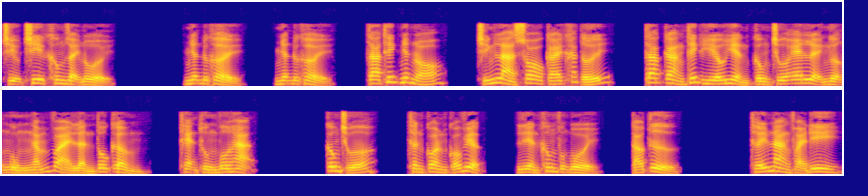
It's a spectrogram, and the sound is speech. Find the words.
chịu chi không dậy nổi. Nhận được khởi, nhận được khởi, ta thích nhất nó, chính là so cái khác tới, ta càng thích hiếu hiển công chúa e lệ ngượng ngùng ngắm vài lần tô cầm, thẹn thùng vô hạn. Công chúa, thần còn có việc, liền không phục bồi, cáo tử. Thấy nàng phải đi,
